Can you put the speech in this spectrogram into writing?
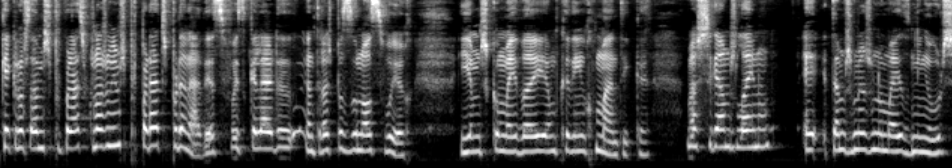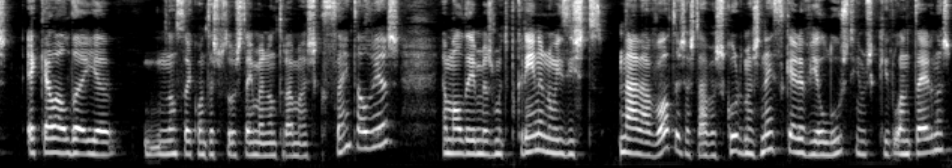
que é que nós estávamos preparados, porque nós não íamos preparados para nada. Esse foi, se calhar, entre aspas, o nosso erro. Íamos com uma ideia um bocadinho romântica. Mas chegámos lá e não. é- estamos mesmo no meio de Ninhures, aquela aldeia, não sei quantas pessoas tem, mas não terá mais que 100, talvez. É uma aldeia mesmo muito pequenina, não existe nada à volta, já estava escuro, mas nem sequer havia luz, tínhamos que ir de lanternas.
